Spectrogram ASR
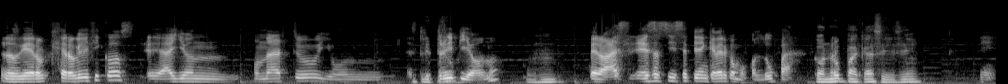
los jeroglíficos, eh, hay un, un Artu y un este, tripio. ¿no? Pero esas sí se tienen que ver como con lupa. Con lupa casi, sí. Sí.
